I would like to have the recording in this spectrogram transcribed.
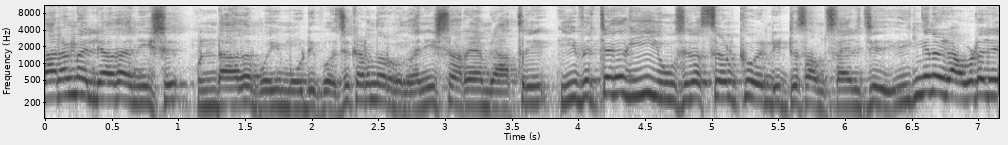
തലണ്ണല്ലാതെ അനീഷ് ഉണ്ടാതെ പോയി മൂടി പോച്ച് കിടന്നുറങ്ങുന്നു. അനീഷിന് അറിയാം രാത്രി ഈ ഇവറ്റങ്ങൾക്ക് ഈ യൂസ്ലെസ്സുകൾക്ക് വേണ്ടിയിട്ട് സംസാരിച്ച് ഇങ്ങനെ ഒരു അവിടെ ഒരു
